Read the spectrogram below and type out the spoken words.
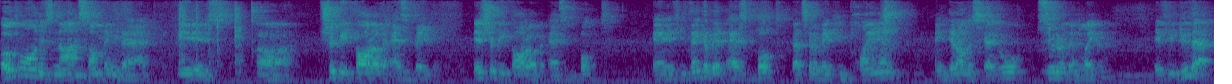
Oaklawn is not something that is uh, should be thought of as vacant. It should be thought of as booked. And if you think of it as booked, that's going to make you plan and get on the schedule sooner than later. If you do that,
